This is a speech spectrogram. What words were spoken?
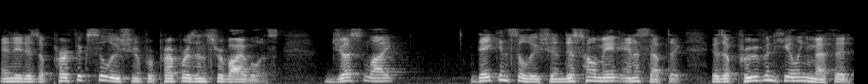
and it is a perfect solution for preppers and survivalists. Just like Dakin solution, this homemade antiseptic is a proven healing method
